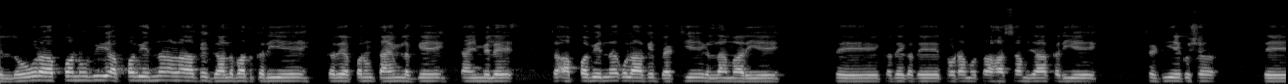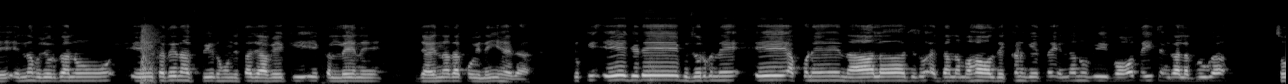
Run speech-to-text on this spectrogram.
ਤੇ ਲੋੜ ਆਪਾਂ ਨੂੰ ਵੀ, ਆਪਾਂ ਵੀ ਇਹਨਾਂ ਨਾਲ ਆ ਕੇ ਗੱਲਬਾਤ ਕਰੀਏ, ਕਦੇ ਆਪਾਂ ਨੂੰ ਟਾਈਮ ਲੱਗੇ ਟਾਈਮ ਮਿਲੇ, ਤਾਂ ਆਪਾਂ ਵੀ ਇਹਨਾਂ ਕੋਲ ਆ ਕੇ ਬੈਠੀਏ, ਗੱਲਾਂ ਮਾਰੀਏ ਤੇ ਕਦੇ ਕਦੇ ਥੋੜਾ ਮੋਟਾ ਹਾਸਾ ਮਜ਼ਾਕ ਕਰੀਏ, ਖੇਡੀਏ ਕੁਛ ਤੇ ਇਹਨਾਂ ਬਜ਼ੁਰਗਾਂ ਨੂੰ ਇਹ ਕਦੇ ਨਾ ਫੀਲ ਹੋਣ ਦਿੱਤਾ ਜਾਵੇ ਕਿ ਇਹ ਇਕੱਲੇ ਨੇ ਜਾਂ ਇਹਨਾਂ ਦਾ ਕੋਈ ਨਹੀਂ ਹੈਗਾ। ਕਿਉਂਕਿ ਇਹ ਜਿਹੜੇ ਬਜ਼ੁਰਗ ਨੇ, ਇਹ ਆਪਣੇ ਨਾਲ ਜਦੋਂ ਇਦਾਂ ਦਾ ਮਾਹੌਲ ਦੇਖਣਗੇ ਤਾਂ ਇਹਨਾਂ ਨੂੰ ਵੀ ਬਹੁਤ ਹੀ ਚੰਗਾ ਲੱਗੂਗਾ। ਸੋ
